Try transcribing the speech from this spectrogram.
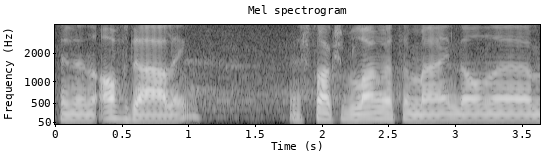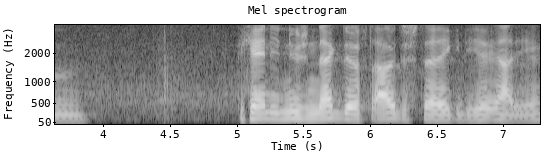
in een afdaling. En straks op langere termijn dan, ehm, degene die nu zijn nek durft uit te steken, die, ja, die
